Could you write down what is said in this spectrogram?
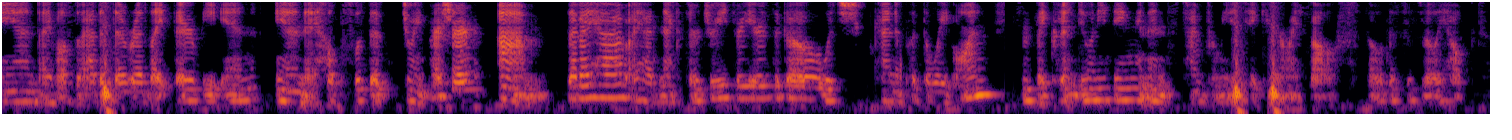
And I've also added the red light therapy in, and it helps with the joint pressure um, that I have. I had neck surgery three years ago, which kind of put the weight on since I couldn't do anything, and it's time for me to take care of myself. So this has really helped.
